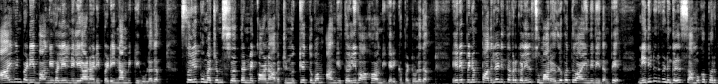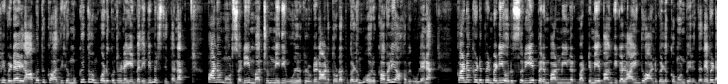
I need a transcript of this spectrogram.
ஆய்வின்படி வங்கிகளில் நிலையான அடிப்படை நம்பிக்கை உள்ளது. செழிப்பு மற்றும் ஸ்திரத்தன்மைக்கான அவற்றின் முக்கியத்துவம் அங்கே தெளிவாக அங்கீகரிக்கப்பட்டுள்ளது. இருப்பினும் பதிலளித்தவர்களில் சுமார் எழுபத்து ஐந்து வீதம் பேர். நிதி நிறுவனங்கள் சமூக பொறுப்பை விட லாபத்துக்கு அதிக முக்கியத்துவம் கொடுக்கின்றன என்பதை விமர்சித்தனர். பண மோசடி மற்றும் நிதி ஊழல்களுடனான தொடர்புகளும் ஒரு கவலையாகவே உள்ளன. கணக்கெடுப்பின்படி ஒரு சிறிய பெரும்பான்மையினர் மட்டுமே வங்கிகள் ஐந்து ஆண்டுகளுக்கு முன்பு இருந்ததை விட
